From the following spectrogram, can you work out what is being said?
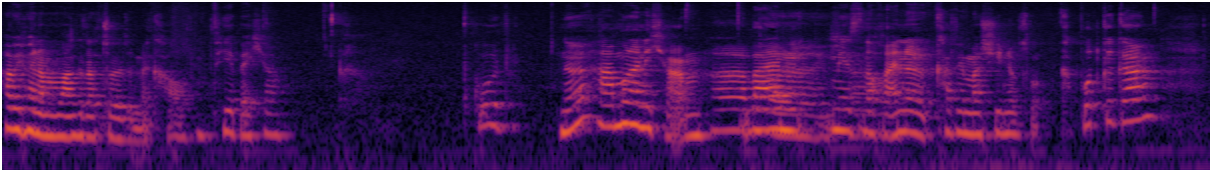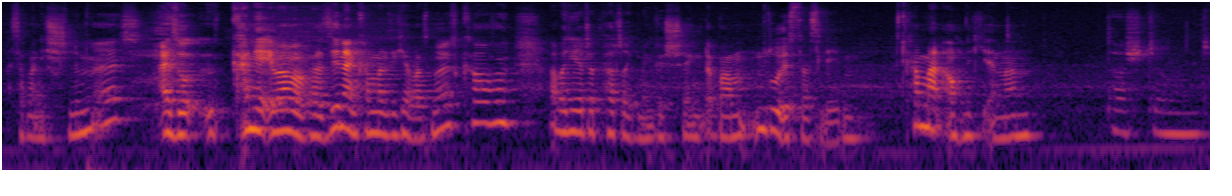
Habe ich meiner Mama gesagt, soll sie mir kaufen. Vier Becher. Gut. Ne? Haben oder nicht haben? Haben Weil nicht mir ist haben. noch eine Kaffeemaschine kaputt gegangen, was aber nicht schlimm ist. Also kann ja immer mal passieren, dann kann man sich ja was Neues kaufen. Aber die hatte Patrick mir geschenkt. Aber so ist das Leben. Kann man auch nicht ändern. Das stimmt.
